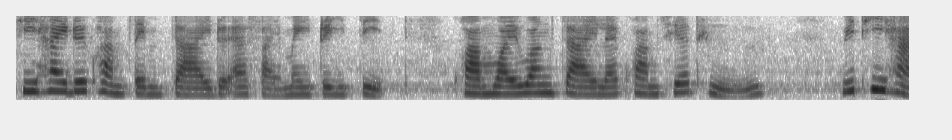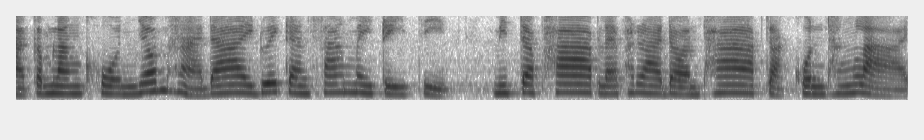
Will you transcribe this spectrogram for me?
ที่ให้ด้วยความเต็มใจโดยอาศัยไมตรีจิต ความไว้วางใจและความเชื่อถือ วิธีหากำลังคนย่อมหาได้ด้วยการสร้างไมตรีจิต มิตรภาพและพราดอนภาพจากคนทั้งหลาย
